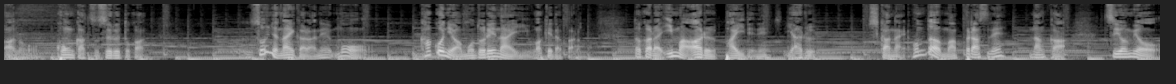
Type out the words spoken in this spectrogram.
あの、婚活するとか、そういうんじゃないからね、もう、過去には戻れないわけだから。だから今あるパイでね、やるしかない。本当はまプラスね、なんか強みを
